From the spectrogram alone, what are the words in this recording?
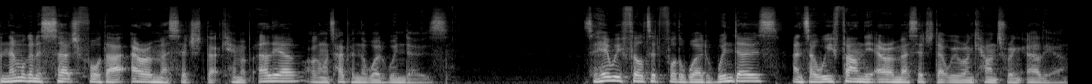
And then we're going to search for that error message that came up earlier. I'm going to type in the word Windows. So here we filtered for the word Windows, and so we found the error message that we were encountering earlier.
